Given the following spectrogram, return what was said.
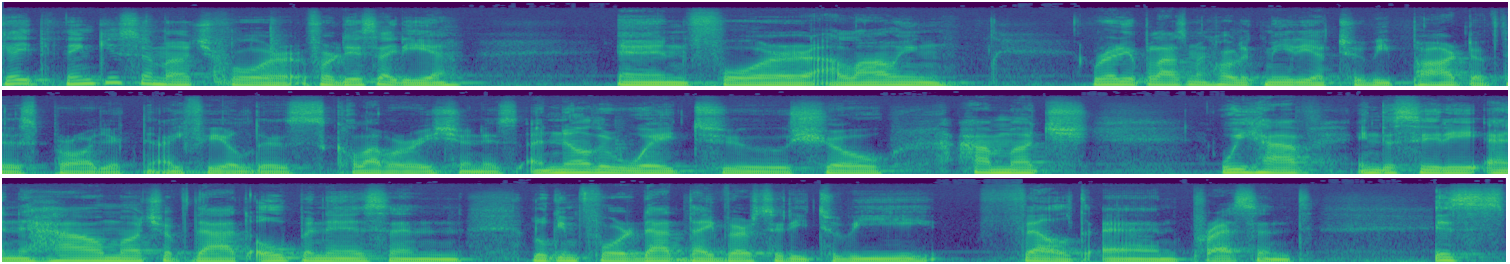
Okay, thank you so much for, for this idea and for allowing Radio Plasma Holyoke Media to be part of this project. I feel this collaboration is another way to show how much we have in the city and how much of that openness and looking for that diversity to be felt and present is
